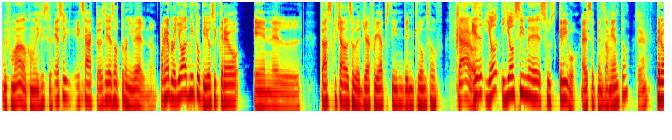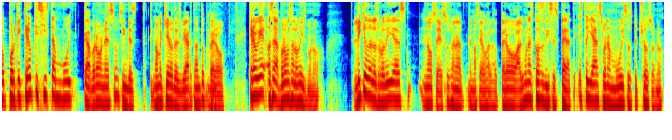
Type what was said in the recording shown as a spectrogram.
muy fumado, como dijiste. Eso, exacto, ese es otro nivel, ¿no? Por ejemplo, yo admito que yo sí creo en el... ¿Te has escuchado eso de Jeffrey Epstein didn't kill himself? Claro. Es- yo, yo sí me suscribo a ese pensamiento, Sí. pero porque creo que sí está muy cabrón eso, sin des- no me quiero desviar tanto, pero creo que, o sea, volvemos a lo mismo, ¿no? Líquido de las rodillas, no sé, eso suena demasiado jalado, pero algunas cosas dices, espérate, esto ya suena muy sospechoso, ¿no?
